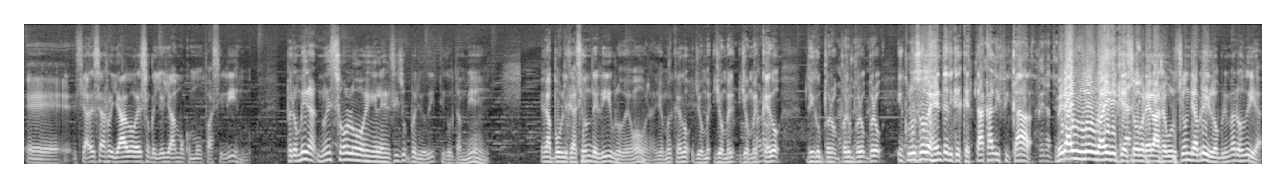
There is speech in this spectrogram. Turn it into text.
eh, se ha desarrollado eso que yo llamo como un facilismo. Pero mira, no es solo en el ejercicio periodístico también en la publicación de libros, de obras. Yo me quedo, yo me, yo me, yo me quedo, digo, pero, pero, pero, pero, incluso de gente que, que está calificada. Mira, hay un libro ahí que sobre la revolución de abril, los primeros días,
